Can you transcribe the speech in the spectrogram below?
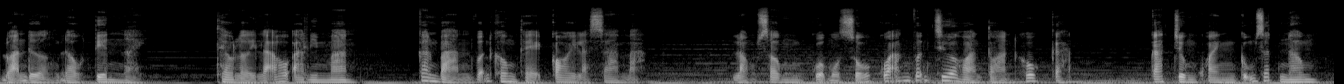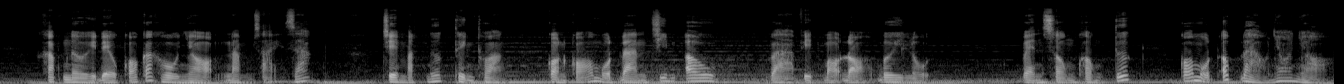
Đoạn đường đầu tiên này, Theo lời lão Aliman, Căn bản vẫn không thể coi là sa mạc. Lòng sông của một số quãng vẫn chưa hoàn toàn khô cạn. Cát chung quanh cũng rất nông Khắp nơi đều có các hồ nhỏ nằm rải rác. Trên mặt nước thỉnh thoảng còn có một đàn chim âu Và vịt mỏ đỏ bơi lội. Ven sông Khổng Tước có một ốc đảo nho nhỏ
